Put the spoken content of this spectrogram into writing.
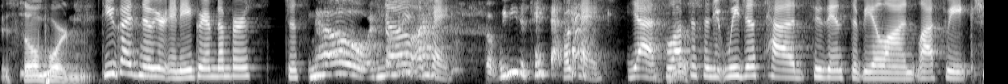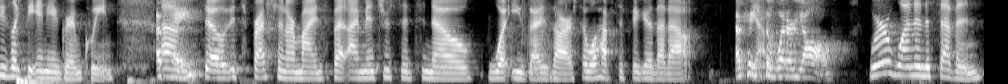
It's so important. Do you guys know your Enneagram numbers? Just no. no. Okay. but we need to take that Okay. test. Yes, we'll have to send you. We just had Suzanne Stabile on last week. She's like the Enneagram queen. Okay. Um, so it's fresh in our minds, but I'm interested to know what you guys are. So we'll have to figure that out. Okay, yeah. so what are y'all? We're a one and a seven.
